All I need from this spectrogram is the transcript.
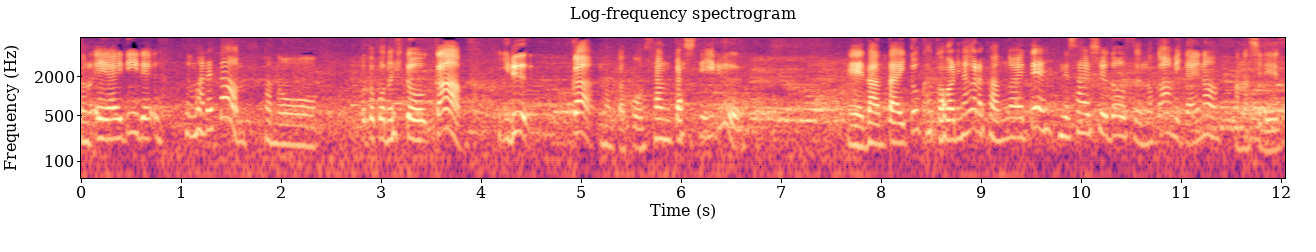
その AID で生まれたあの男の人がいるがなんかこう参加している、えー団体と関わりながら考えてで最終どうするのかみたいな話です。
